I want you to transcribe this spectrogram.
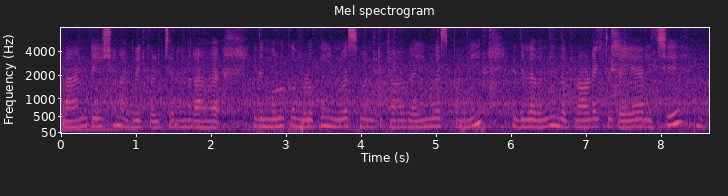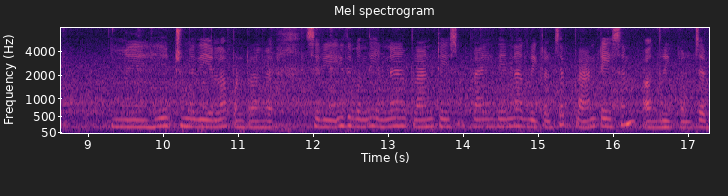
பிளான்டேஷன் அக்ரிகல்ச்சருங்கிறாங்க இது முழுக்க முழுக்க இன்வெஸ்ட்மெண்ட்டுக்காக இன்வெஸ்ட் பண்ணி இதில் வந்து இந்த ப்ராடக்ட் தயாரித்து ஏற்றுமதி எல்லாம் பண்ணுறாங்க சரி இது வந்து என்ன பிளான்டேஷன் பிளா இது என்ன அக்ரிகல்ச்சர் பிளான்டேஷன் அக்ரிகல்ச்சர்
